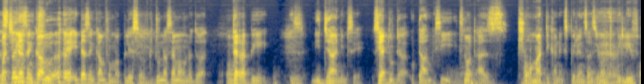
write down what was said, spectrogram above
But it Sitaki doesn't come kujua. it doesn't come from a place of kitu unasema unajua therapy is ni jani mse si ati uta, uta it's not as traumatic an experience as you want to believe.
